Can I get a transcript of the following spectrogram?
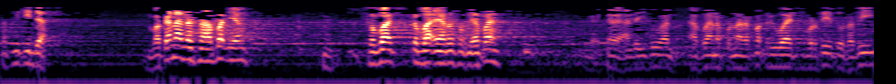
tapi tidak. Bahkan ada sahabat yang coba tebak yang Rasul apa? Ada itu apa pernah dapat riwayat seperti itu tapi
